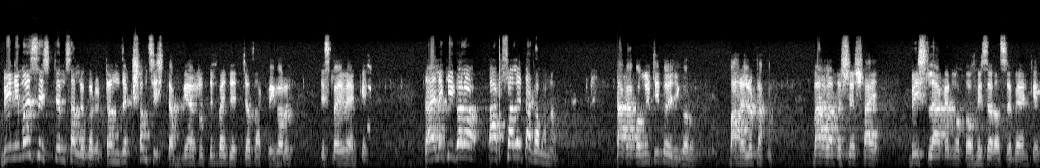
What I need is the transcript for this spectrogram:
বিনিময় সিস্টেম চালু করে, ট্রানজেকশন সিস্টেম। গিয়াসুদ্দিন ভাই যে চাকরি করে ইসলামী ব্যাংকে। তাহলে কি করো? টাকসালে টাকা বানাও। টাকা কমিটি তৈরি করো, বানাইলো টাকা। বাংলাদেশের বিশ লাখের মতো অফিসার আছে ব্যাংকের।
